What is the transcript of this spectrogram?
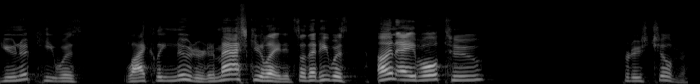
eunuch, he was likely neutered, emasculated, so that he was unable to produce children.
